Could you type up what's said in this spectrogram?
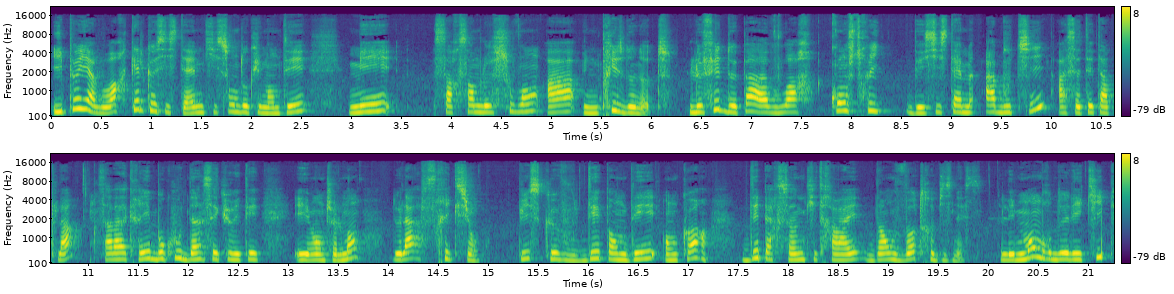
Il peut y avoir quelques systèmes qui sont documentés, mais ça ressemble souvent à une prise de notes. Le fait de ne pas avoir construit des systèmes aboutis à cette étape-là, ça va créer beaucoup d'insécurité et éventuellement de la friction, puisque vous dépendez encore des personnes qui travaillent dans votre business. Les membres de l'équipe,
